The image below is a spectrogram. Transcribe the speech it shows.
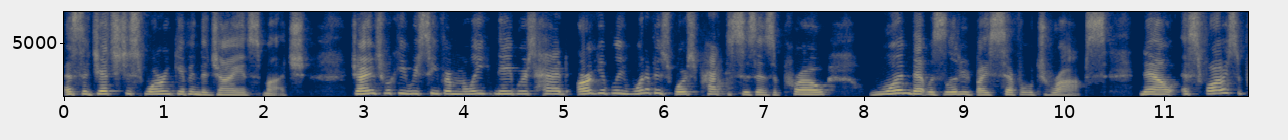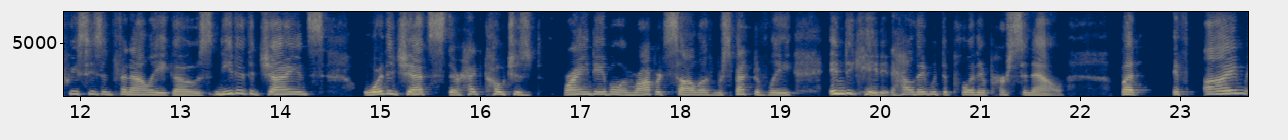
as the Jets just weren't giving the Giants much. Giants rookie receiver Malik Nabers had arguably one of his worst practices as a pro, one that was littered by several drops. Now, as far as the preseason finale goes, neither the Giants or the Jets, their head coaches Brian Daboll and Robert Saleh, respectively, indicated how they would deploy their personnel. But if I'm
